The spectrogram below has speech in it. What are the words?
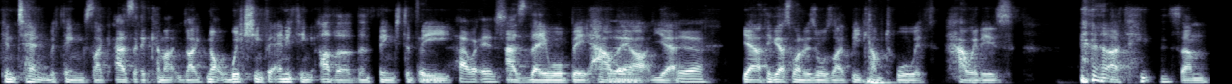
content with things like as they come out like not wishing for anything other than things to than be how it is. as they will be how they are. Yeah. yeah. Yeah i think that's one of his rules like be comfortable with how it is. I think it's um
